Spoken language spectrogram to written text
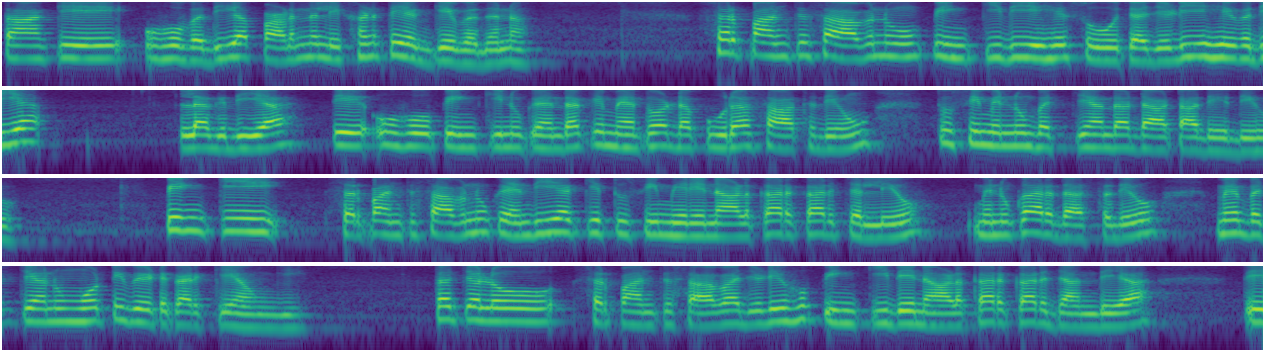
ਤਾਂ ਕਿ ਉਹ ਵਧੀਆ ਪੜ੍ਹਨ, ਲਿਖਣ ਤੇ ਅੱਗੇ ਵਧਣ। ਸਰਪੰਚ ਸਾਹਿਬ ਨੂੰ ਪਿੰਕੀ ਦੀ ਇਹ ਸੋਚ ਆ ਜਿਹੜੀ ਇਹ ਵਧੀਆ ਲੱਗਦੀ ਆ ਤੇ ਉਹ ਪਿੰਕੀ ਨੂੰ ਕਹਿੰਦਾ ਕਿ ਮੈਂ ਤੁਹਾਡਾ ਪੂਰਾ ਸਾਥ ਦੇਵਾਂ ਤੁਸੀਂ ਮੈਨੂੰ ਬੱਚਿਆਂ ਦਾ ਡਾਟਾ ਦੇ ਦਿਓ। ਪਿੰਕੀ ਸਰਪੰਚ ਸਾਹਿਬ ਨੂੰ ਕਹਿੰਦੀ ਆ ਕਿ ਤੁਸੀਂ ਮੇਰੇ ਨਾਲ ਘਰ ਘਰ ਚੱਲਿਓ, ਮੈਨੂੰ ਘਰ ਦੱਸ ਦਿਓ, ਮੈਂ ਬੱਚਿਆਂ ਨੂੰ ਮੋਟੀਵੇਟ ਕਰਕੇ ਆਉਂਗੀ ਤਾਂ ਚਲੋ ਸਰਪੰਚ ਸਾਹਿਬ ਆ ਜਿਹੜੇ ਉਹ ਪਿੰਕੀ ਦੇ ਨਾਲ ਘਰ ਘਰ ਜਾਂਦੇ ਆ ਤੇ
